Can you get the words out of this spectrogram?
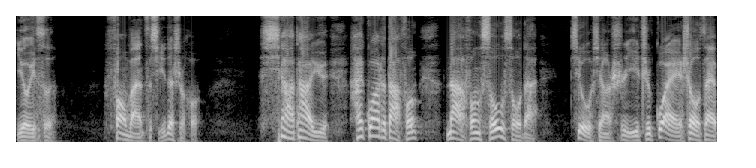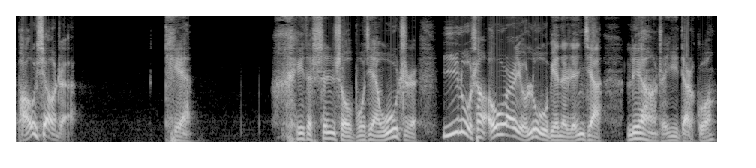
有一次，放晚自习的时候，下大雨，还刮着大风，那风嗖嗖的，就像是一只怪兽在咆哮着。天黑的伸手不见五指，一路上偶尔有路边的人家亮着一点光。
